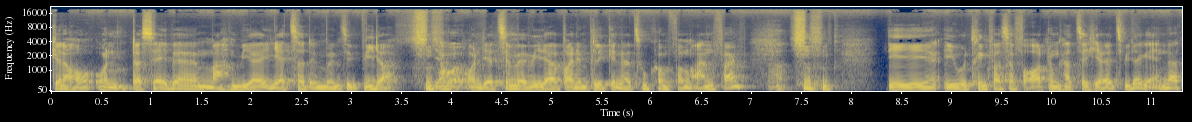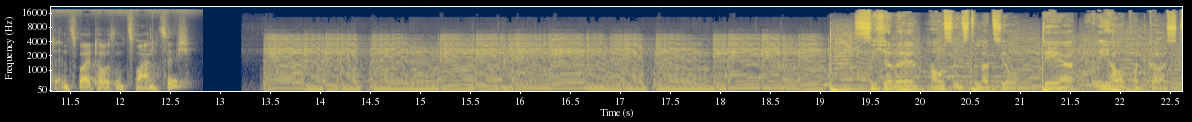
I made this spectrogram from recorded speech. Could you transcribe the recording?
Genau, und dasselbe machen wir jetzt halt im Prinzip wieder. Jawohl. Und jetzt sind wir wieder bei dem Blick in der Zukunft vom Anfang. Die EU-Trinkwasserverordnung hat sich ja jetzt wieder geändert in 2020. Sichere Hausinstallation, der Rehau Podcast.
